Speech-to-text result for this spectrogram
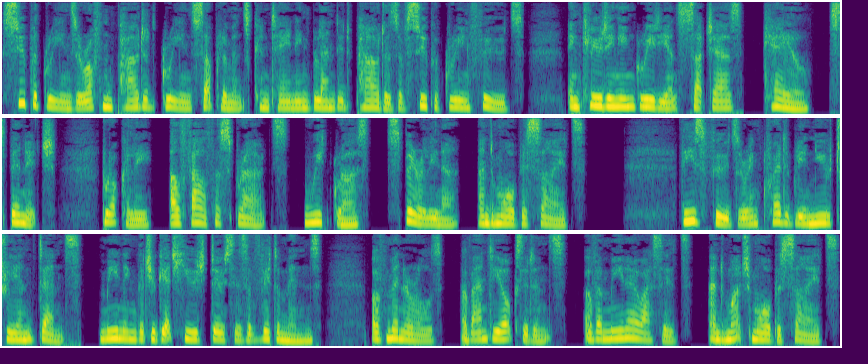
Super greens are often powdered green supplements containing blended powders of super green foods, including ingredients such as kale, spinach, broccoli, alfalfa sprouts, wheatgrass, spirulina, and more besides. These foods are incredibly nutrient dense, meaning that you get huge doses of vitamins, of minerals, of antioxidants, of amino acids, and much more besides.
